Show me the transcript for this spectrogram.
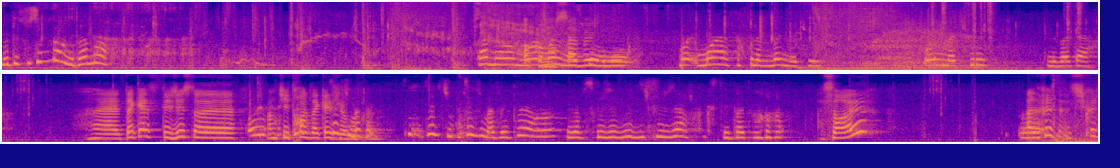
Mais te suicide pas, on est pas mort. Ah, moi, moi, comment moi, ça gros Moi, moi, faire la il m'a tué. Ouais, il m'a tué. Le bâtard. Ouais, T'inquiète, c'était juste euh, Eh, un petit troll, t'inquiète, je vais que sais que tu tu que m'as fait peur, hein. Parce que j'ai vu diffuseur, je crois que c'était pas toi. Ah, Sérieux? Ouais. Après, je crois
